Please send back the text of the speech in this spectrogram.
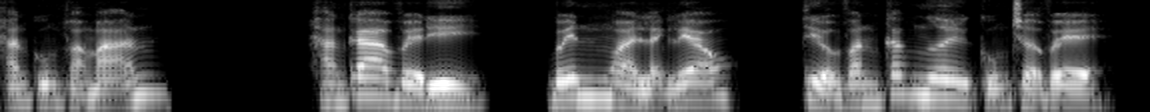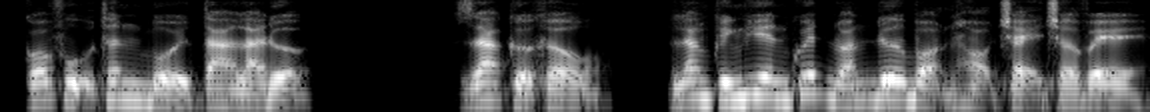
hắn cũng thỏa mãn. Hàng ca về đi, bên ngoài lạnh lẽo, tiểu văn các ngươi cũng trở về, có phụ thân bồi ta là được. Ra cửa khẩu, Lăng Kính Hiên quyết đoán đưa bọn họ chạy trở về,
